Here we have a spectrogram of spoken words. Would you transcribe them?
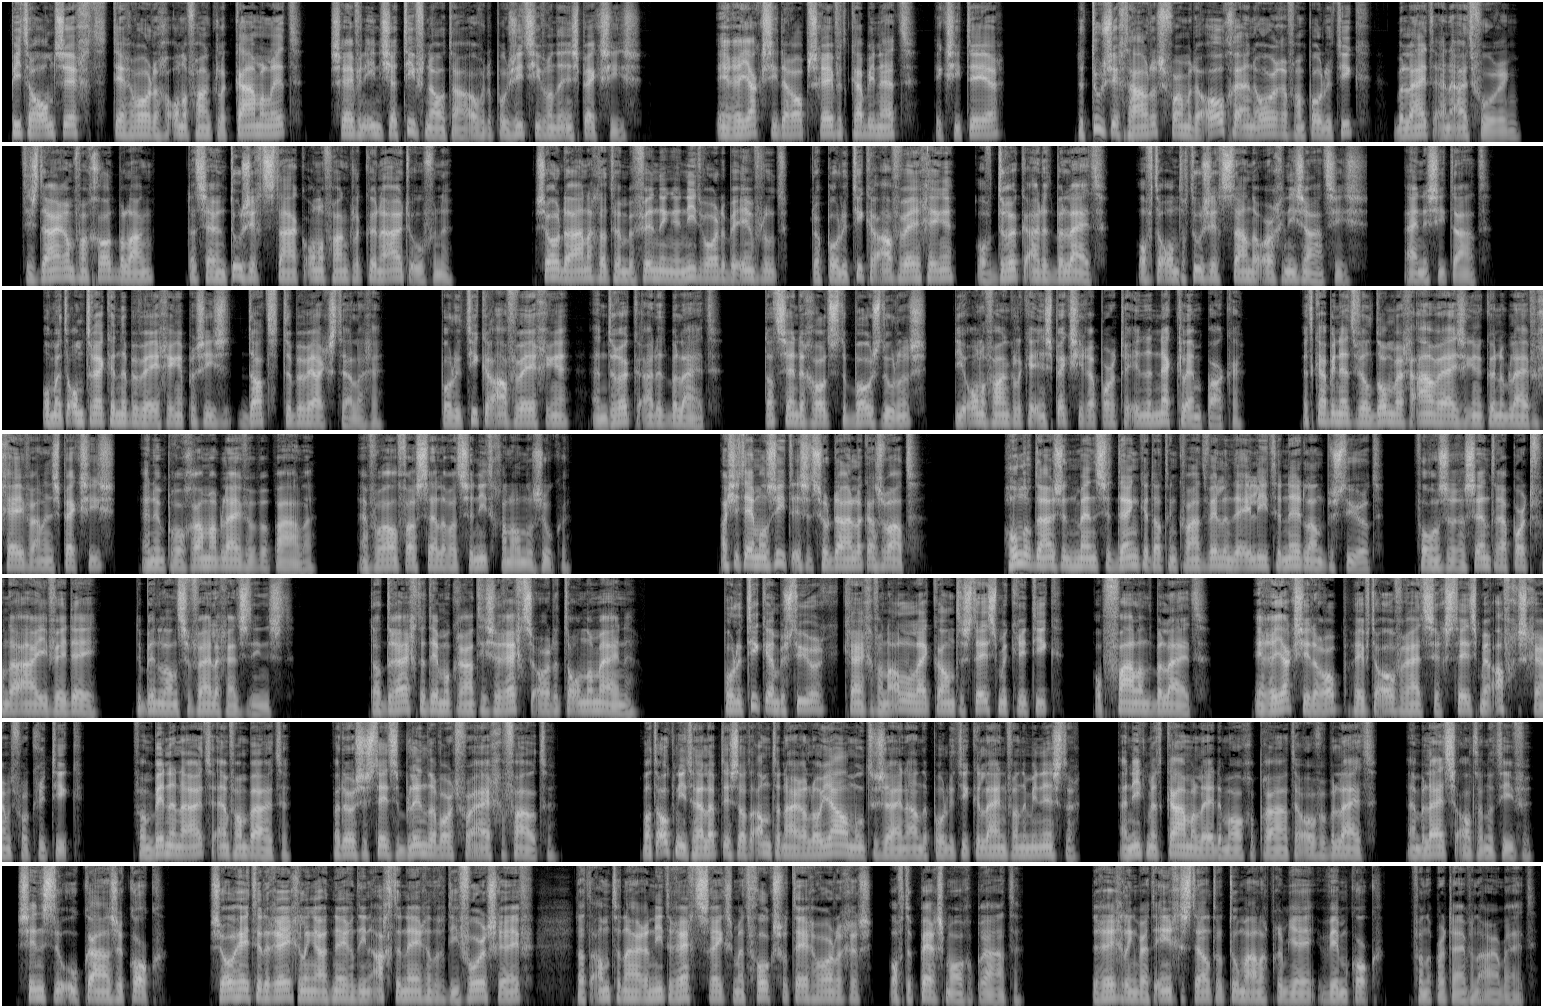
Pieter Omtzigt, tegenwoordig onafhankelijk Kamerlid, schreef een initiatiefnota over de positie van de inspecties. In reactie daarop schreef het kabinet, ik citeer: De toezichthouders vormen de ogen en oren van politiek, beleid en uitvoering. Het is daarom van groot belang dat zij hun toezichtstaak onafhankelijk kunnen uitoefenen, zodanig dat hun bevindingen niet worden beïnvloed door politieke afwegingen of druk uit het beleid of de onder toezicht staande organisaties. Einde citaat. Om met omtrekkende bewegingen precies dat te bewerkstelligen. Politieke afwegingen en druk uit het beleid. Dat zijn de grootste boosdoeners die onafhankelijke inspectierapporten in de nekklem pakken. Het kabinet wil domweg aanwijzingen kunnen blijven geven aan inspecties en hun programma blijven bepalen, en vooral vaststellen wat ze niet gaan onderzoeken. Als je het eenmaal ziet, is het zo duidelijk als wat. Honderdduizend mensen denken dat een kwaadwillende elite Nederland bestuurt, volgens een recent rapport van de AIVD, de Binnenlandse Veiligheidsdienst. Dat dreigt de democratische rechtsorde te ondermijnen. Politiek en bestuur krijgen van allerlei kanten steeds meer kritiek op falend beleid. In reactie daarop heeft de overheid zich steeds meer afgeschermd voor kritiek, van binnenuit en van buiten, waardoor ze steeds blinder wordt voor eigen fouten. Wat ook niet helpt, is dat ambtenaren loyaal moeten zijn aan de politieke lijn van de minister en niet met Kamerleden mogen praten over beleid en beleidsalternatieven, sinds de Oekase Kok. Zo heette de regeling uit 1998 die voorschreef dat ambtenaren niet rechtstreeks met volksvertegenwoordigers of de pers mogen praten. De regeling werd ingesteld door toenmalig premier Wim Kok van de Partij van de Arbeid.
